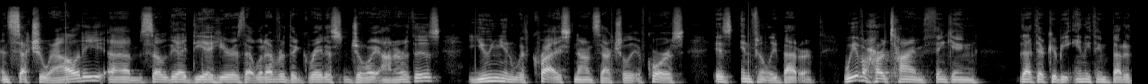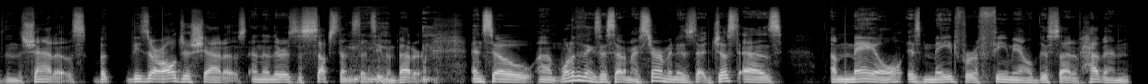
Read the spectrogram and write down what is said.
and sexuality. Um, so the idea here is that whatever the greatest joy on earth is, union with Christ, non sexually, of course, is infinitely better. We have a hard time thinking that there could be anything better than the shadows, but these are all just shadows. And then there is a substance that's even better. And so, um, one of the things I said in my sermon is that just as a male is made for a female this side of heaven.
